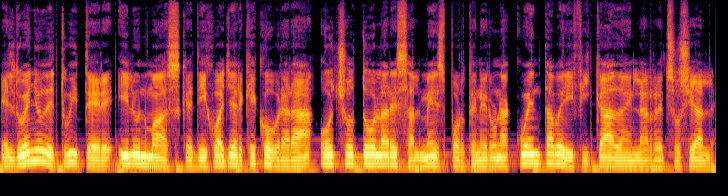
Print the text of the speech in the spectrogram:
El dueño de Twitter, Elon Musk, dijo ayer que cobrará 8 dólares al mes por tener una cuenta verificada en la red social.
